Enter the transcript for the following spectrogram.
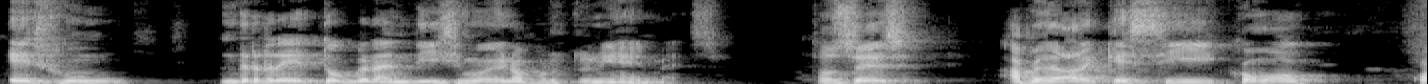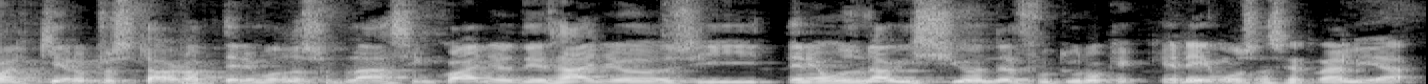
es un reto grandísimo y una oportunidad inmensa. Entonces, a pesar de que sí, como cualquier otro startup, tenemos nuestro plan 5 años, 10 años y tenemos una visión del futuro que queremos hacer realidad,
